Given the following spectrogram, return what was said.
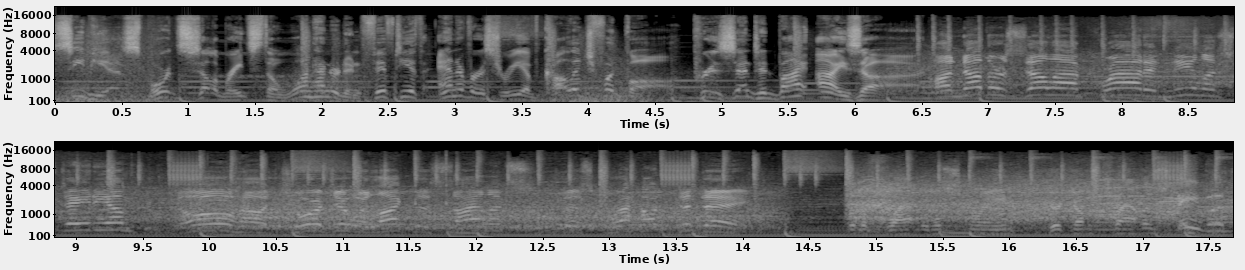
CBS Sports celebrates the 150th anniversary of college football, presented by Izod. Another sellout crowd in Neyland Stadium. Oh, how Georgia would like to silence this crowd today. With a flat little screen, here comes Travis Stephens.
